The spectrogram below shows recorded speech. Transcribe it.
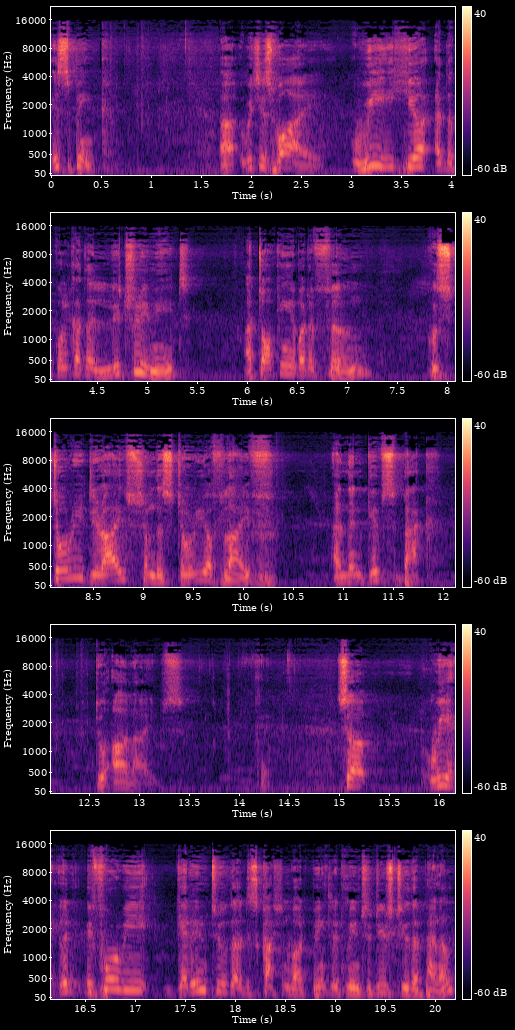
is Pink, uh, which is why we here at the Kolkata Literary Meet are talking about a film whose story derives from the story of life and then gives back to our lives. Okay. So, we, before we get into the discussion about Pink, let me introduce to you the panel.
